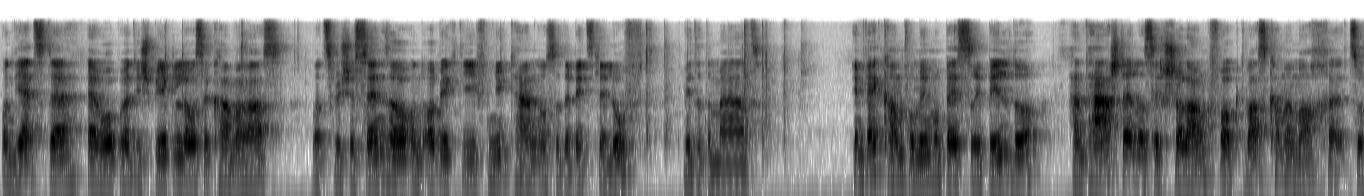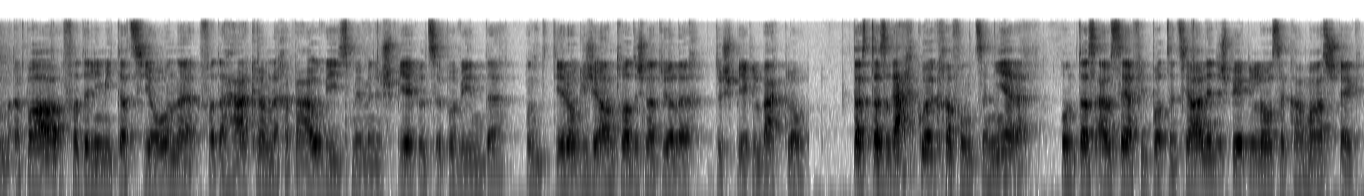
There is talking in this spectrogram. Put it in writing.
Und jetzt äh, erobern die spiegellosen Kameras, die zwischen Sensor und Objektiv nichts haben, außer ein bisschen Luft, wieder der Markt. Im Wettkampf um immer bessere Bilder haben die Hersteller sich schon lange gefragt, was kann man machen, um ein paar von den Limitationen von der herkömmlichen Bauweise mit einem Spiegel zu überwinden. Und die logische Antwort ist natürlich, den Spiegel weglassen. Dass das recht gut kann funktionieren kann, und dass auch sehr viel Potenzial in den spiegellosen Kameras steckt,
